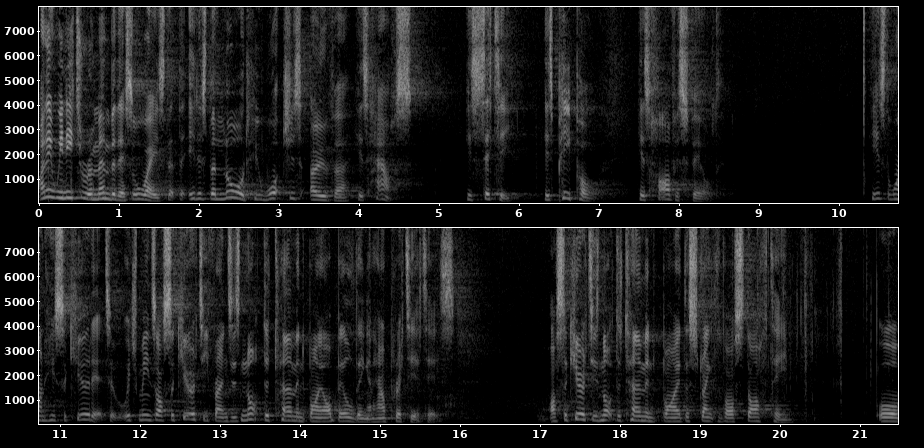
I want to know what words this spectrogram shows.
I think we need to remember this always that it is the Lord who watches over his house, his city, his people, his harvest field. He's the one who secured it, which means our security, friends, is not determined by our building and how pretty it is. Our security is not determined by the strength of our staff team or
